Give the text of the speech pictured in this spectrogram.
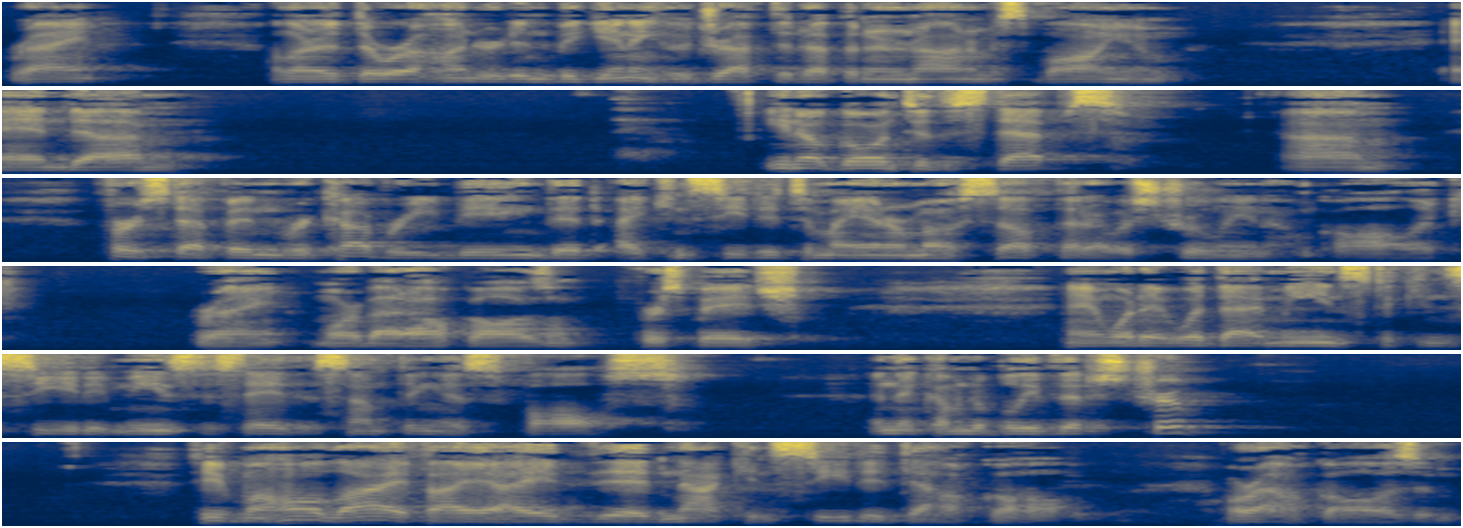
right? I learned that there were a hundred in the beginning who drafted up an anonymous volume. And, um, you know, going through the steps. Um, first step in recovery being that I conceded to my innermost self that I was truly an alcoholic, right? More about alcoholism, first page. And what it, what that means to concede, it means to say that something is false and then come to believe that it's true. See, my whole life, I, I had not conceded to alcohol or alcoholism.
